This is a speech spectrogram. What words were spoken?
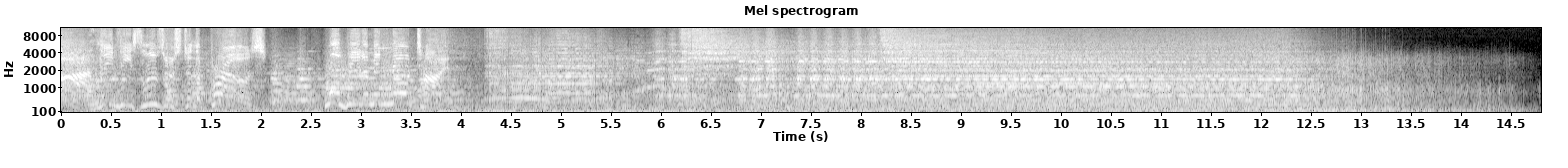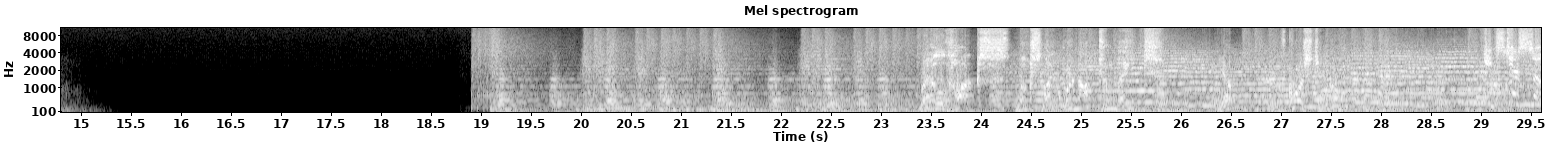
Ah, leave these losers to the pros! We'll beat them in no time! Well, looks like we're not too late. Yep, of course, General. It's just so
